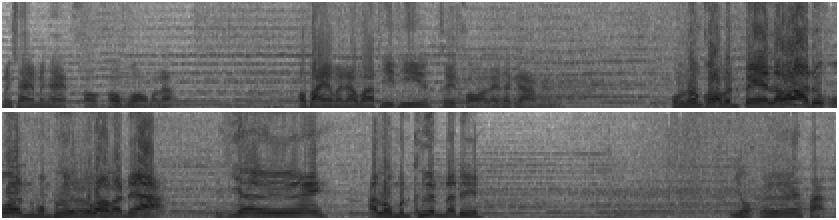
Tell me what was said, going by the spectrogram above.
ไม่ใช่ไม่ใช่เขาเขาบอกมาแล้วเขาใบมาแล้วว่าที่ที่เคยขออะไรสักอย่างหนึ่ง ผมต้องขอเป็นแฟนแล้วอะทุกคนผมเผลอว่ะวันเนี้ยไอ้เหี้ยเอ้ยอารมณ์มันขึ้นนะดิหยกเอ้ยสัตว์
